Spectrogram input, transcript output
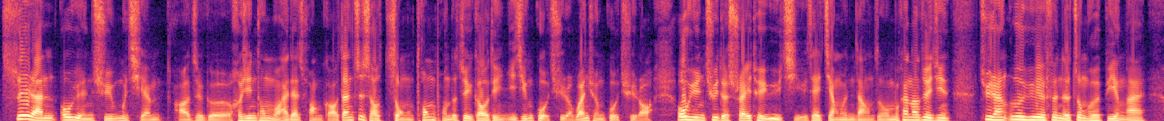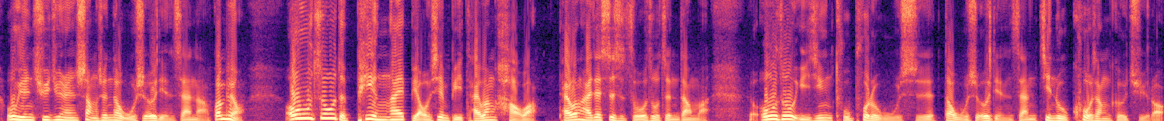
虽然欧元区目前啊这个核心通膨还在创高，但至少总通膨的最高点已经过去了，完全过去了。欧元区的衰退预期也在降温当中。我们看到最近居然二月份的综合 PMI，欧元区居然上升到五十二点三啊，观众朋友，欧洲的 P N I 表现比台湾好啊。台湾还在四十左右做震荡嘛？欧洲已经突破了五十到五十二点三，进入扩张格局了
